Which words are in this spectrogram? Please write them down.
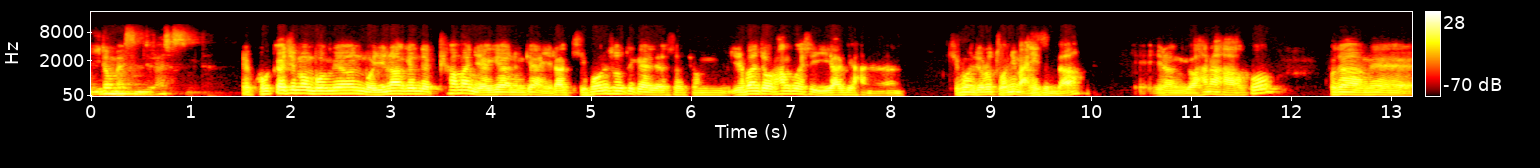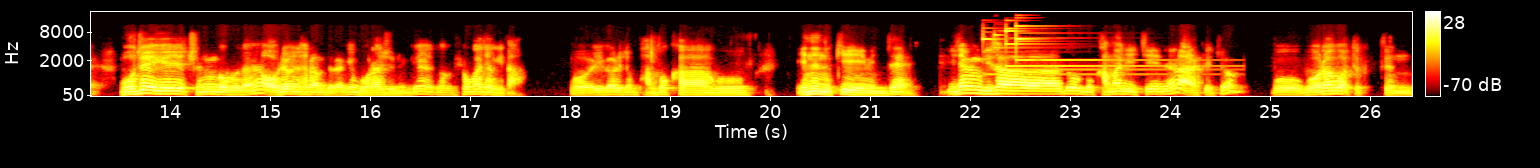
이런 말씀들을 하셨습니다. 예, 거기까지만 보면 뭐 이낙연 대표만 얘기하는 게 아니라 기본소득에 대해서 좀 일반적으로 한국에서 이야기하는 기본적으로 돈이 많이 든다 이런 거 하나 하고 그 다음에 모두에게 주는 것보다는 어려운 사람들에게 몰아주는 게 더 효과적이다. 뭐 이걸 좀 반복하고 있는 느낌인데 이재명 지사도 뭐 가만히 있지는 않았겠죠. 뭐 뭐라고 어떻든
